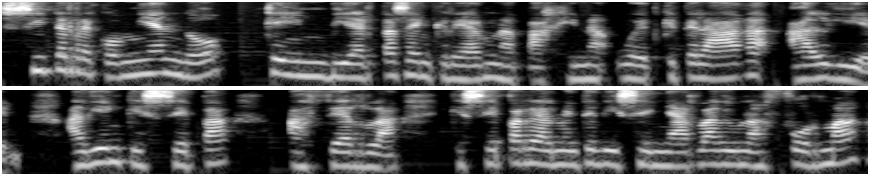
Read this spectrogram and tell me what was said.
sí te recomiendo que inviertas en crear una página web, que te la haga alguien, alguien que sepa hacerla, que sepa realmente diseñarla de una forma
